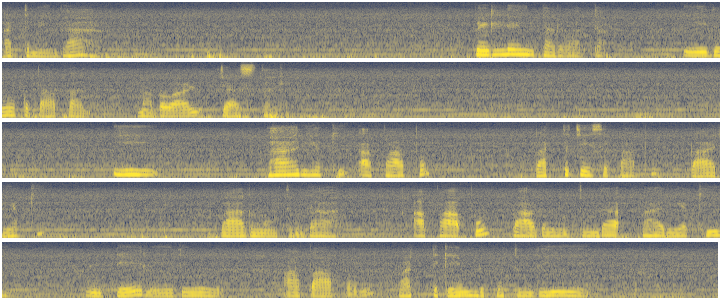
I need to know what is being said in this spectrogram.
అర్థమైందా? పెళ్ళైన తర్వాత ఏదో ఒక పాపాలు మగవాళ్ళు చేస్తారు. ఈ భార్యకి ఆ పాపం భర్త చేసే పాపం భార్యకి భాగమవుతుందా? ఆ పాపం భాగమవుతుందా భార్యకి? అంటే లేదు. ఆ పాపం భర్తకే ఉండిపోతుంది.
